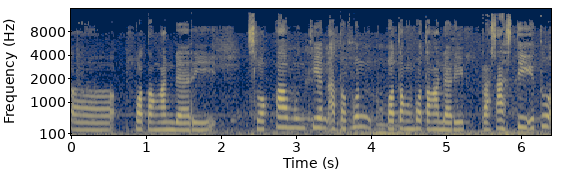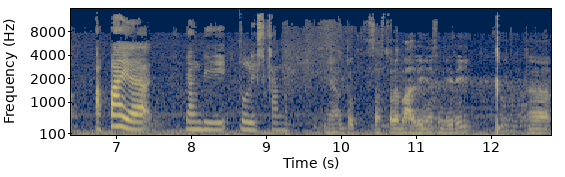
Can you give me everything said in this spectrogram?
uh, potongan dari sloka mungkin ataupun potongan-potongan dari prasasti itu apa ya yang dituliskan? Ya untuk sastra Bali nya sendiri uh,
